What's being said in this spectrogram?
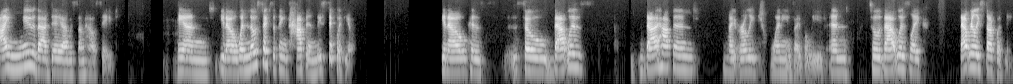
I knew that day I was somehow saved. And, you know, when those types of things happen, they stick with you, you know, because so that was, that happened in my early 20s, I believe. And so that was like, that really stuck with me.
